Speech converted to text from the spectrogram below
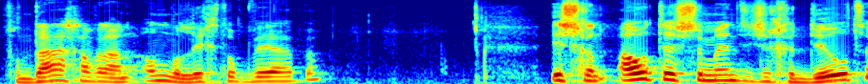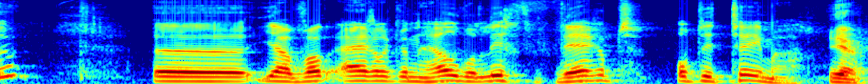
Vandaag gaan we daar een ander licht op werpen. Is er een oud-testamentische gedeelte eh, ja, wat eigenlijk een helder licht werpt op dit thema? Ja,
